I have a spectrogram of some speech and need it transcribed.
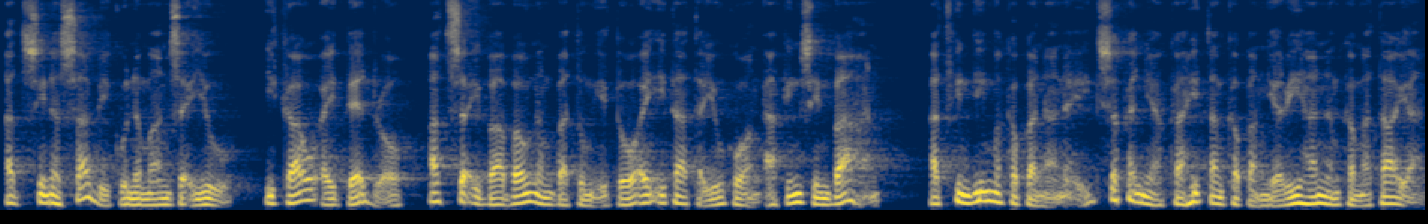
At sinasabi ko naman sa iyo, ikaw ay Pedro, at sa ibabaw ng batong ito ay itatayo ko ang aking simbahan, at hindi makapananaig sa kanya kahit ang kapangyarihan ng kamatayan.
